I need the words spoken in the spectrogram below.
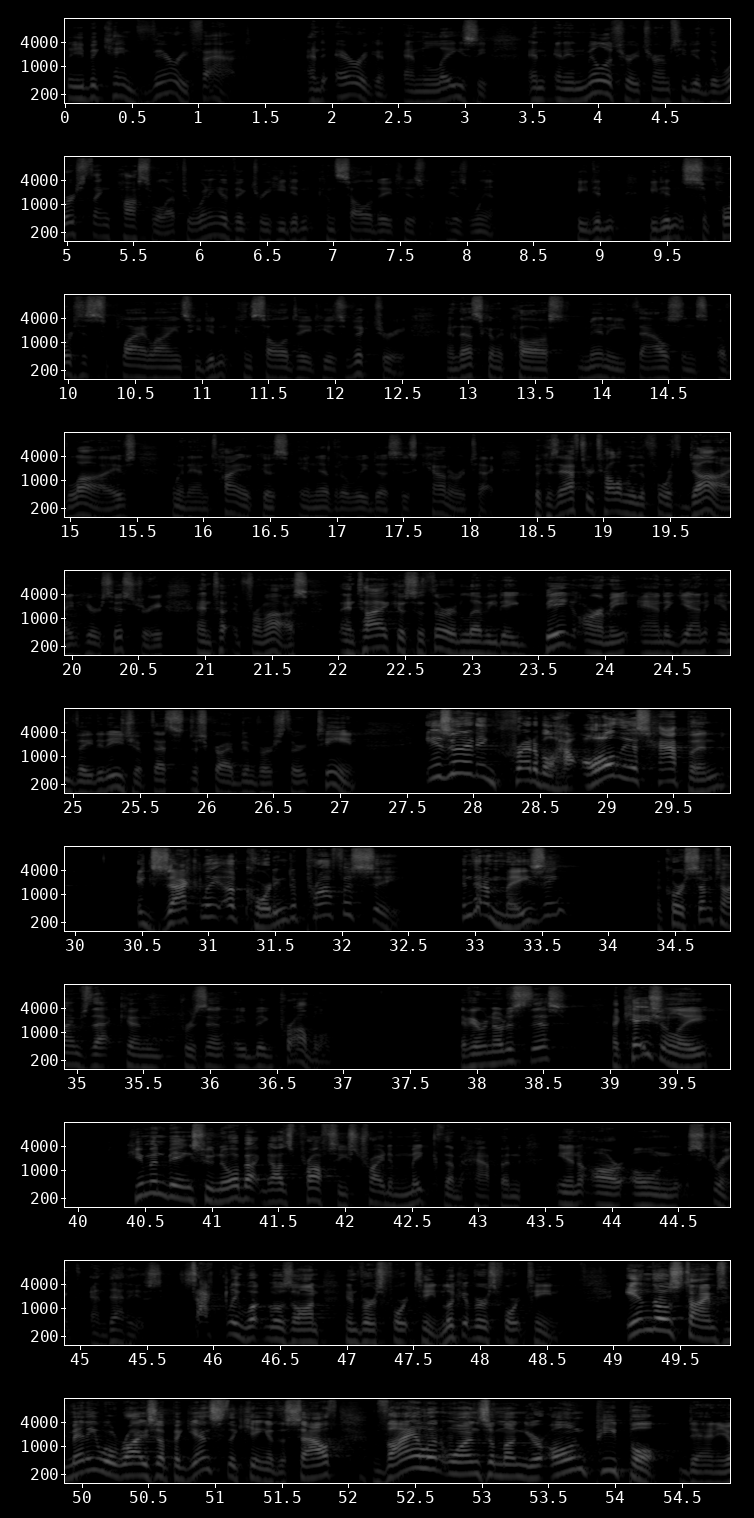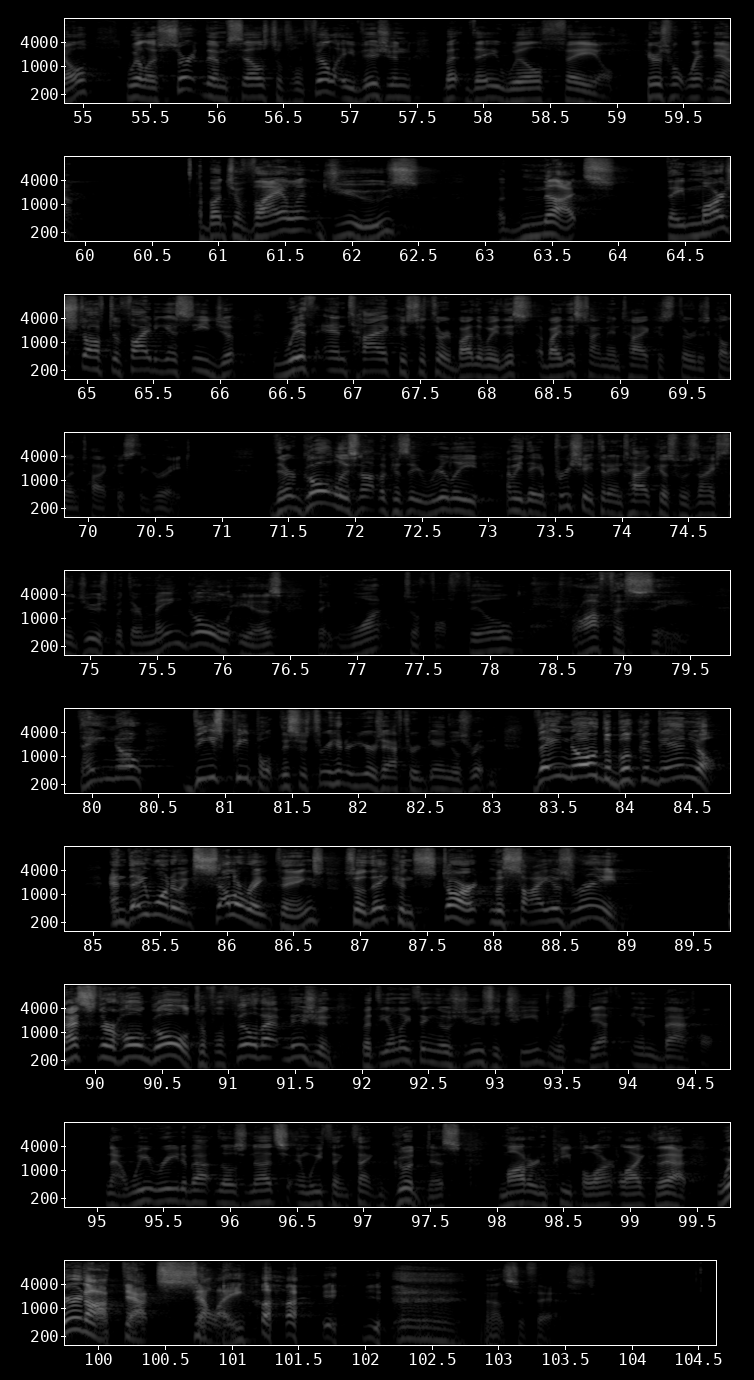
He became very fat and arrogant and lazy. And, and in military terms, he did the worst thing possible. After winning a victory, he didn't consolidate his, his win. He didn't, he didn't support his supply lines. He didn't consolidate his victory. And that's going to cost many thousands of lives when Antiochus inevitably does his counterattack. Because after Ptolemy IV died, here's history and from us, Antiochus III levied a big army and again invaded Egypt. That's described in verse 13. Isn't it incredible how all this happened exactly according to prophecy? Isn't that amazing? Of course, sometimes that can present a big problem. Have you ever noticed this? Occasionally, human beings who know about God's prophecies try to make them happen in our own strength. And that is exactly what goes on in verse 14. Look at verse 14. In those times, many will rise up against the king of the south. Violent ones among your own people, Daniel, will assert themselves to fulfill a vision, but they will fail. Here's what went down a bunch of violent Jews uh, nuts. They marched off to fight against Egypt with Antiochus III. By the way, this, by this time, Antiochus III is called Antiochus the Great. Their goal is not because they really, I mean, they appreciate that Antiochus was nice to the Jews, but their main goal is they want to fulfill prophecy. They know these people, this is 300 years after Daniel's written, they know the book of Daniel, and they want to accelerate things so they can start Messiah's reign. That's their whole goal, to fulfill that vision. But the only thing those Jews achieved was death in battle. Now, we read about those nuts and we think, thank goodness modern people aren't like that. We're not that silly. not so fast.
